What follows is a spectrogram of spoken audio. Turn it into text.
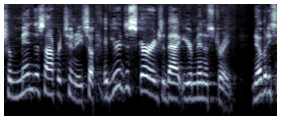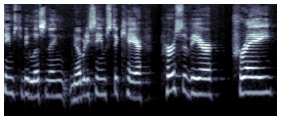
tremendous opportunity. So if you're discouraged about your ministry, Nobody seems to be listening. Nobody seems to care. Persevere, pray,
